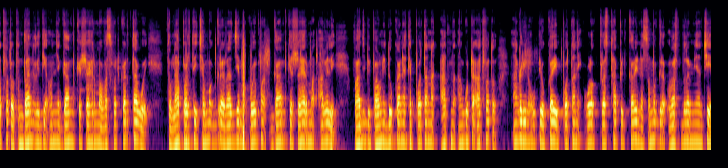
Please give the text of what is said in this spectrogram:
અથવા તો ધંધાને લીધે અન્ય ગામ કે શહેરમાં વસવાટ કરતા હોય તો લાભાર્થી સમગ્ર રાજ્યમાં કોઈપણ ગામ કે શહેરમાં આવેલી વાજબી ભાવની દુકાનેથી પોતાના હાથના અંગૂઠા અથવા તો આંગળીનો ઉપયોગ કરી પોતાની ઓળખ પ્રસ્થાપિત કરીને સમગ્ર વર્ષ દરમિયાન છે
